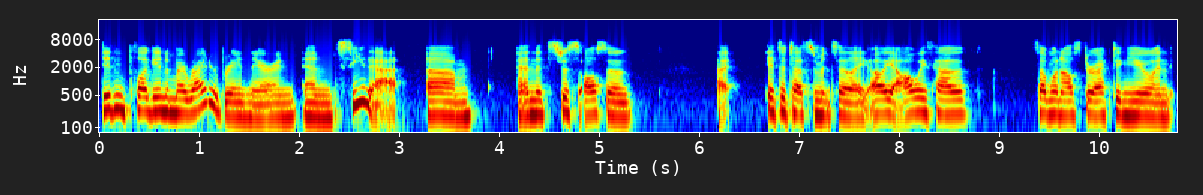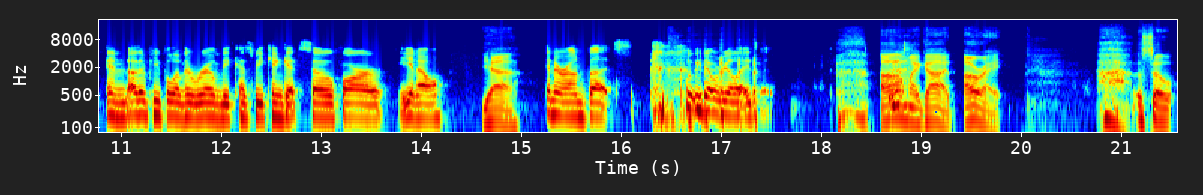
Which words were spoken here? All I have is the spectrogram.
didn't plug into my writer brain there and and see that. Um, and it's just also, I, it's a testament to like, oh yeah, always have someone else directing you and and other people in the room because we can get so far, you know, Yeah. in our own butts, we don't realize it. Oh my God. All right. so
